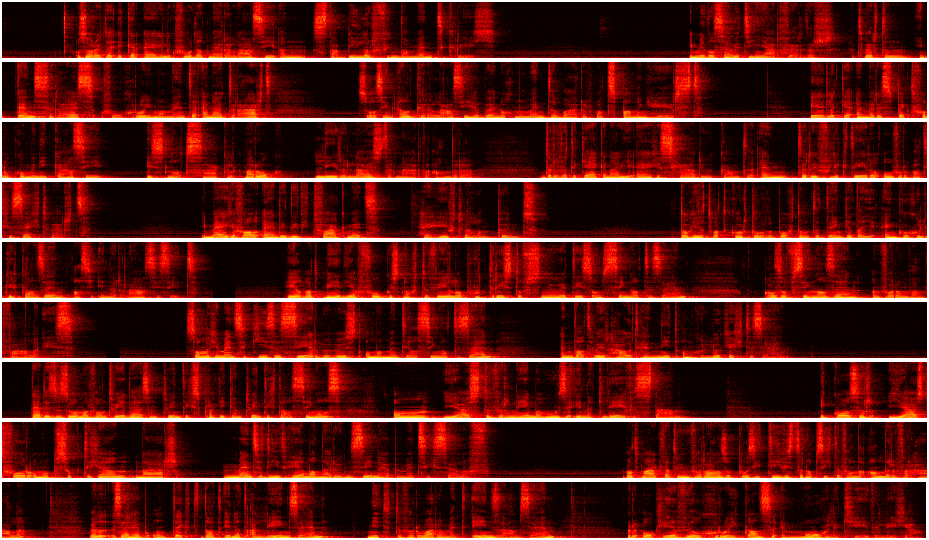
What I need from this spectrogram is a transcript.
zorgde ik er eigenlijk voor dat mijn relatie een stabieler fundament kreeg. Inmiddels zijn we tien jaar verder. Het werd een intense reis vol groeimomenten en uiteraard, zoals in elke relatie, hebben wij nog momenten waar er wat spanning heerst. Eerlijke en respectvolle communicatie is noodzakelijk, maar ook leren luisteren naar de anderen. Durven te kijken naar je eigen schaduwkanten en te reflecteren over wat gezegd werd. In mijn geval eindigde dit vaak met: Hij heeft wel een punt. Toch is het wat kort door de bocht om te denken dat je enkel gelukkig kan zijn als je in een relatie zit. Heel wat media focust nog te veel op hoe triest of sneu het is om single te zijn, alsof single zijn een vorm van falen is. Sommige mensen kiezen zeer bewust om momenteel single te zijn en dat weerhoudt hen niet om gelukkig te zijn. Tijdens de zomer van 2020 sprak ik een twintigtal singles om juist te vernemen hoe ze in het leven staan. Ik koos er juist voor om op zoek te gaan naar mensen die het helemaal naar hun zin hebben met zichzelf. Wat maakt dat hun verhaal zo positief is ten opzichte van de andere verhalen? Wel, zij hebben ontdekt dat in het alleen zijn, niet te verwarren met eenzaam zijn, er ook heel veel groeikansen en mogelijkheden liggen.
